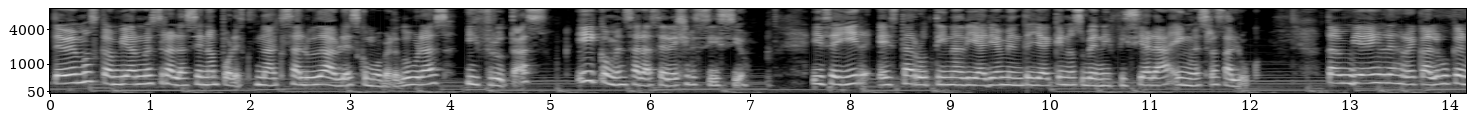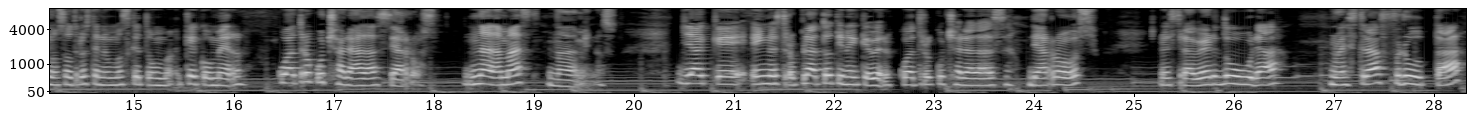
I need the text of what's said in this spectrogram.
Debemos cambiar nuestra alacena por snacks saludables como verduras y frutas y comenzar a hacer ejercicio y seguir esta rutina diariamente ya que nos beneficiará en nuestra salud. También les recalco que nosotros tenemos que, que comer 4 cucharadas de arroz, nada más, nada menos ya que en nuestro plato tiene que ver 4 cucharadas de arroz, nuestra verdura, nuestra fruta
